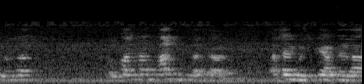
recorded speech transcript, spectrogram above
विरोधात लोकांना त्रास होत असतात अशा गोष्टी आपल्याला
